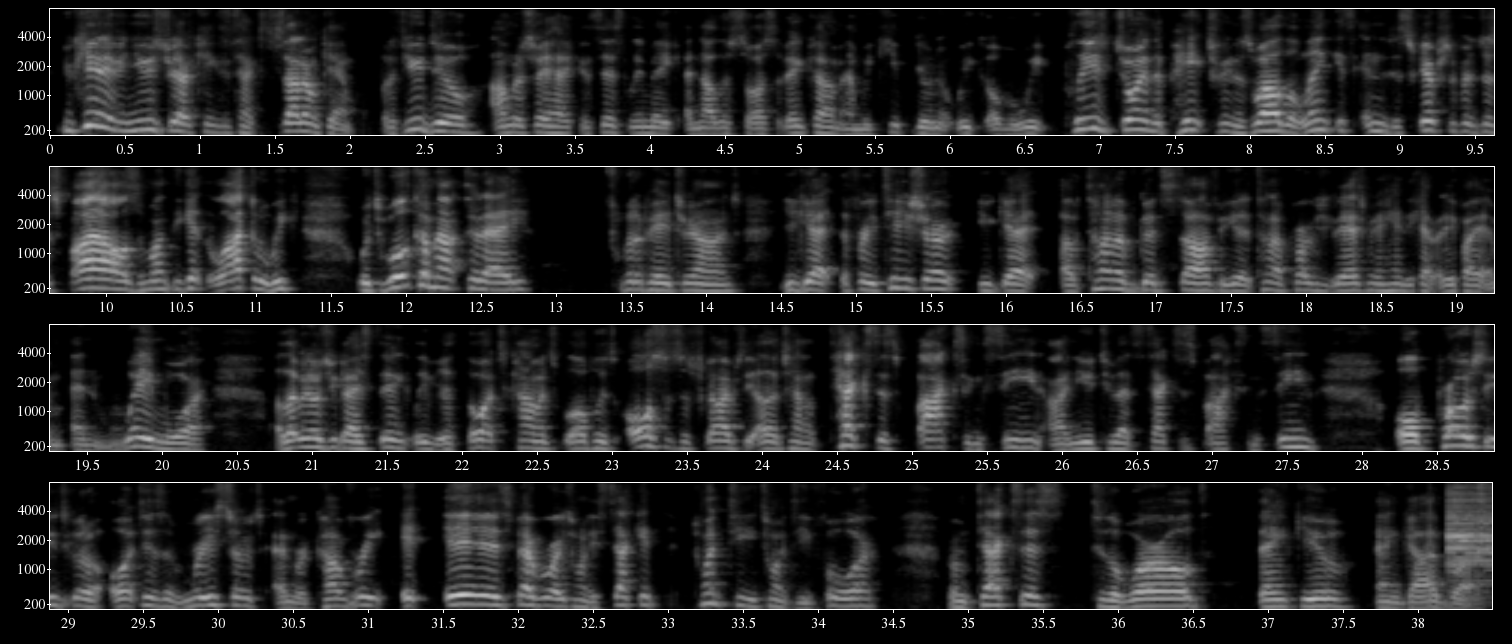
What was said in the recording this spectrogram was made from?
You can't even use DraftKings in Texas. I don't gamble. But if you do, I'm going to show you how to consistently make another source of income, and we keep doing it week over week. Please join the Patreon as well. The link is in the description for just $5 a month. You get the lock of the week, which will come out today for the Patreons. You get the free T-shirt. You get a ton of good stuff. You get a ton of perks. You can ask me a handicap any fight and, and way more. Uh, let me know what you guys think. Leave your thoughts, comments below. Please also subscribe to the other channel, Texas Boxing Scene on YouTube. That's Texas Boxing Scene. All proceeds go to autism research and recovery. It is February 22nd, 2024. From Texas to the world, thank you and God bless.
